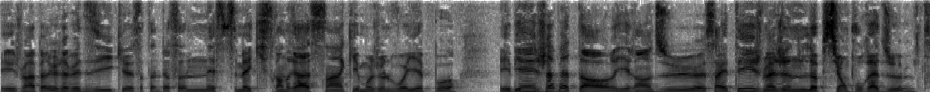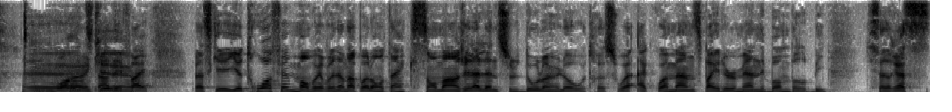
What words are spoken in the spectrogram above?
Et je me rappelle que j'avais dit que certaines personnes estimaient qu'il se rendrait à 100, et moi je le voyais pas. Eh bien, j'avais tort. Il est rendu. euh, Ça a été, j'imagine, l'option pour adultes. Euh, Ouais, du temps que- des fêtes. Parce qu'il y a trois films, on va y revenir dans pas longtemps, qui sont mangés la laine sur le dos l'un l'autre, soit Aquaman, Spider-Man et Bumblebee, qui s'adressent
